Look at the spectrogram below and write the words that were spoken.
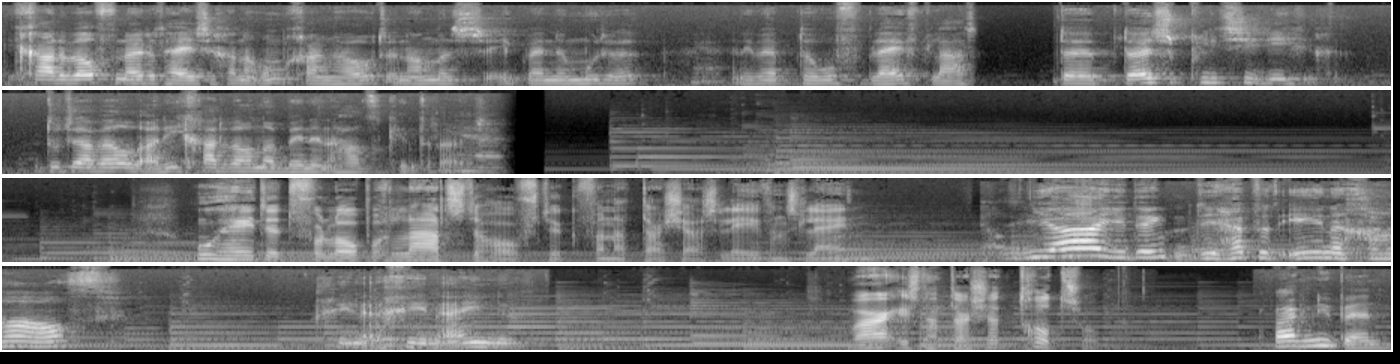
Ik ga er wel vanuit dat hij zich aan de omgang houdt. En anders, ik ben de moeder ja. en ik heb de hoofdverblijfplaats. De Duitse politie die doet daar wel, die gaat wel naar binnen en haalt het kind eruit. Ja. Hoe heet het voorlopig laatste hoofdstuk van Natasja's levenslijn? Ja, je denkt, je hebt het ene gehaald. Geen, geen einde. Waar is Natasja trots op? Waar ik nu ben.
